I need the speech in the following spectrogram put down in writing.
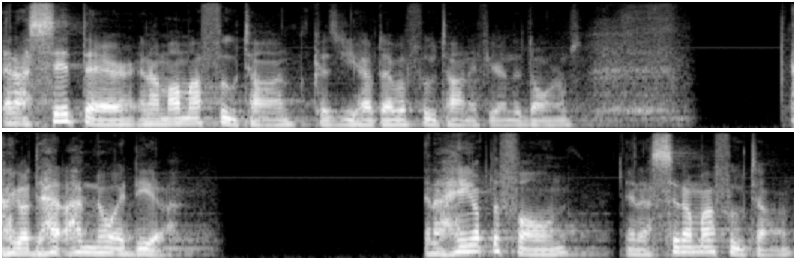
And I sit there and I'm on my futon, because you have to have a futon if you're in the dorms. And I go, Dad, I have no idea. And I hang up the phone and I sit on my futon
